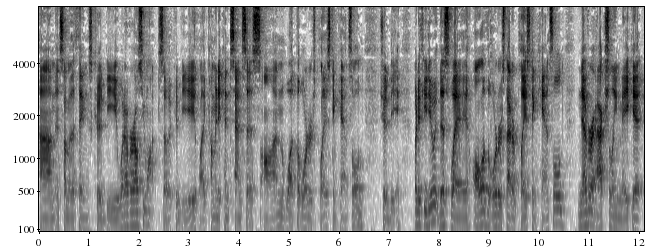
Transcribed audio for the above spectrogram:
Um, and some of the things could be whatever else you want. So it could be like coming to consensus on what the orders placed and canceled should be. But if you do it this way, all of the orders that are placed and canceled never actually make it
